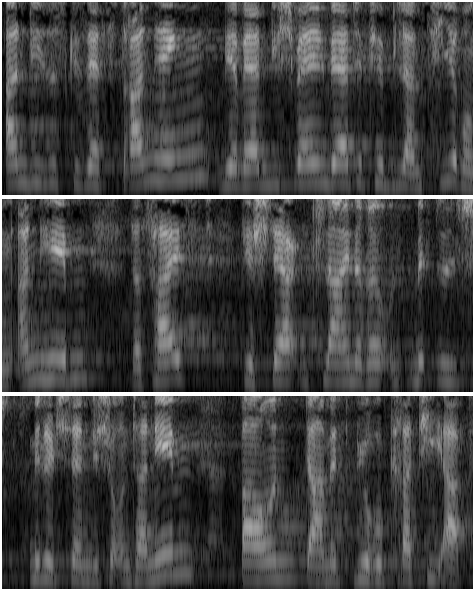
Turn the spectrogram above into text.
an dieses Gesetz dranhängen. Wir werden die Schwellenwerte für Bilanzierung anheben. Das heißt, wir stärken kleinere und mittelständische Unternehmen bauen damit Bürokratie ab.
